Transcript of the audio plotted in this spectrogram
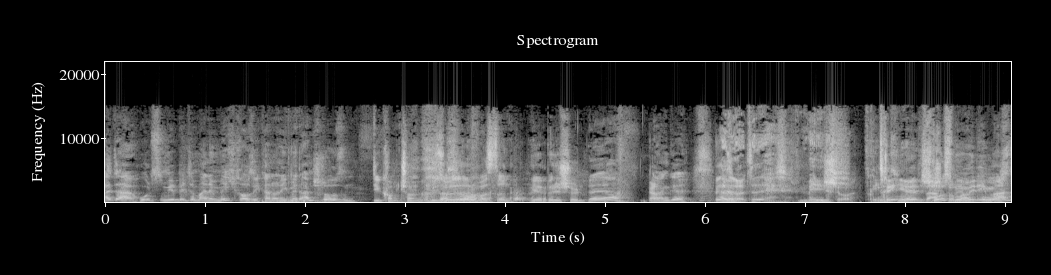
Alter, holst du mir bitte meine Milch raus? Ich kann doch nicht mit anstoßen. Die kommt schon. Wieso ist da noch was drin? Hier, bitteschön. Ja, ja, danke. Also, äh, Mensch, Trinken wir, stoßen wir mit ihm an?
